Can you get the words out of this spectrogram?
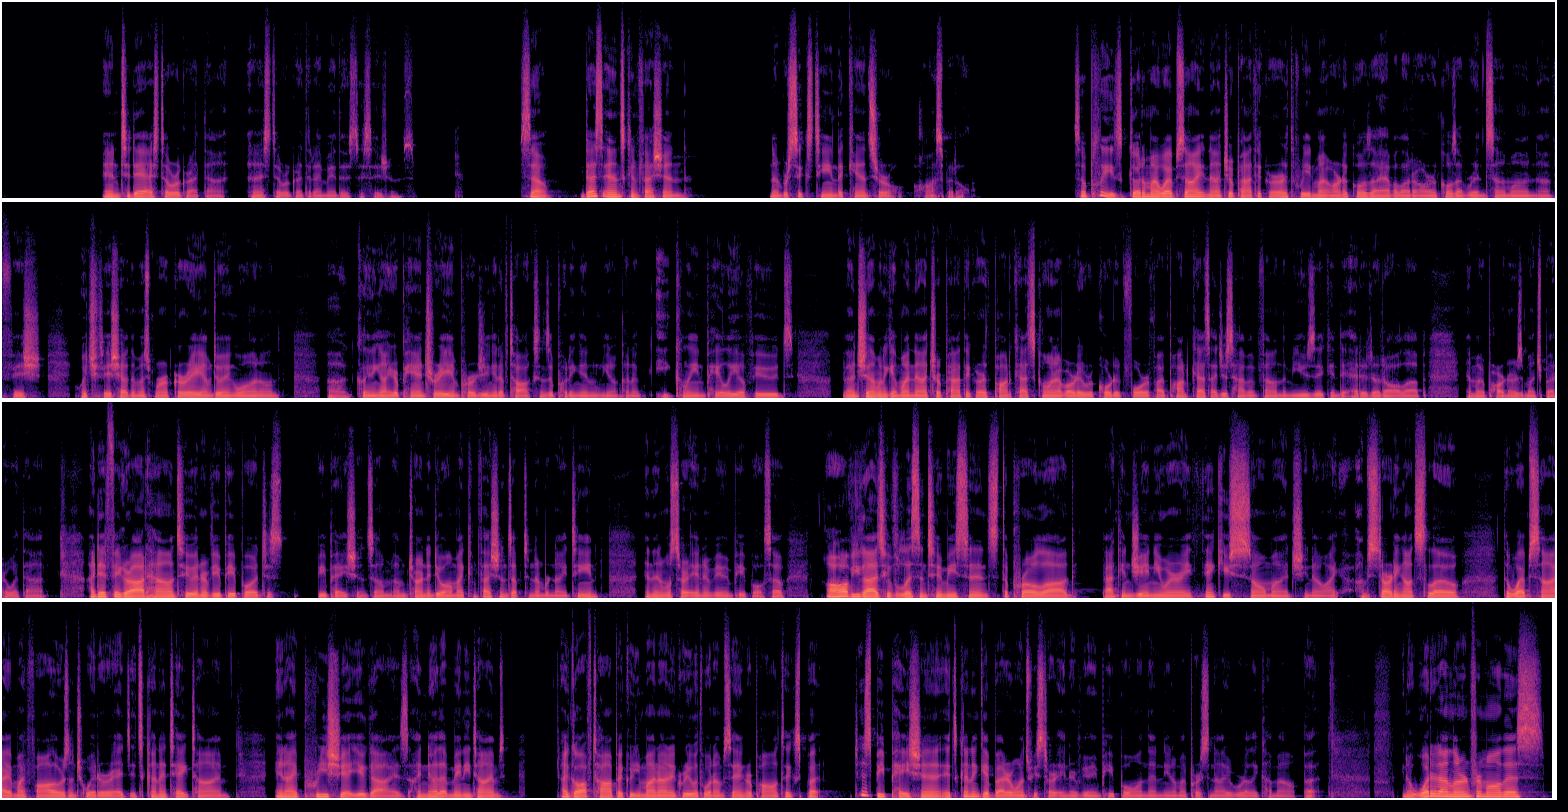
And today I still regret that. And I still regret that I made those decisions. So, thus ends confession number 16 The Cancer Hospital. So please go to my website, Naturopathic Earth, read my articles. I have a lot of articles. I've written some on uh, fish, which fish have the most mercury. I'm doing one on uh, cleaning out your pantry and purging it of toxins and putting in, you know, kind of eat clean paleo foods. Eventually, I'm going to get my naturopathic earth podcast going. I've already recorded four or five podcasts. I just haven't found the music and to edit it all up. And my partner is much better with that. I did figure out how to interview people. Just be patient. So I'm, I'm trying to do all my confessions up to number 19, and then we'll start interviewing people. So, all of you guys who've listened to me since the prologue back in January, thank you so much. You know, I, I'm starting out slow the website, my followers on Twitter. It, it's going to take time. And I appreciate you guys. I know that many times I go off topic or you might not agree with what I'm saying or politics, but just be patient. It's going to get better once we start interviewing people and then, you know, my personality will really come out. But, you know, what did I learn from all this?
